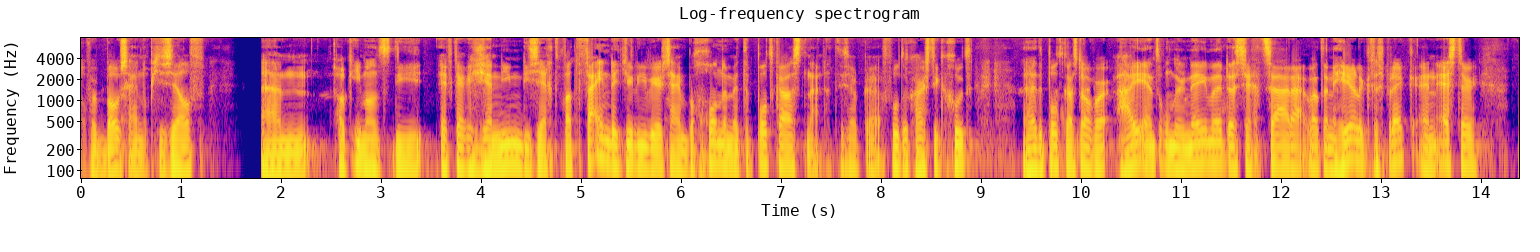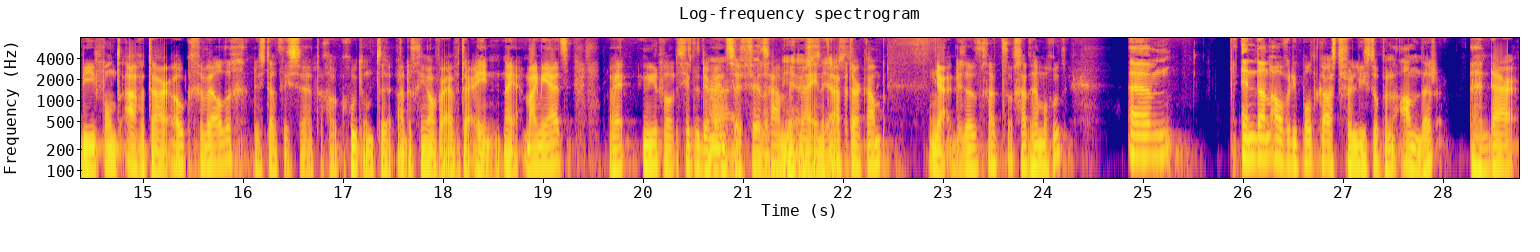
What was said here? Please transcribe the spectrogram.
over boos zijn op jezelf. Um, ook iemand die, even kijken, Janine, die zegt: Wat fijn dat jullie weer zijn begonnen met de podcast. Nou, dat is ook, voelt ook hartstikke goed. de podcast over high-end ondernemen. Daar zegt Sarah: Wat een heerlijk gesprek. En Esther, die vond Avatar ook geweldig. Dus dat is uh, toch ook goed om te. Oh, dat ging over Avatar 1. Nou ja, maakt niet uit. Maar in ieder geval zitten er ah, mensen samen met mij in het Avatar-kamp. Ja, dus dat gaat, gaat helemaal goed. Um, en dan over die podcast Verliefd op een ander. Uh, daar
